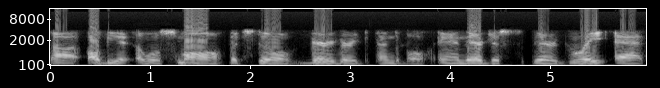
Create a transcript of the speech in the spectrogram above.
uh, albeit a little small, but still very very dependable. And they're just they're great at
